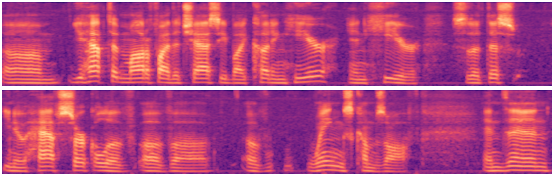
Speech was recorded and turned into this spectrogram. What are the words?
Um, you have to modify the chassis by cutting here and here so that this you know half circle of of, uh, of wings comes off and then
